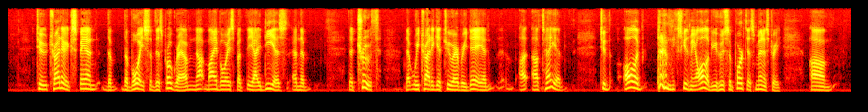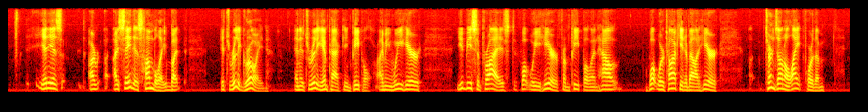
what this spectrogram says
to try to expand the the voice of this program, not my voice, but the ideas and the the truth that we try to get to every day. And I, I'll tell you, to all of excuse me, all of you who support this ministry, um, it is. Our, I say this humbly, but it's really growing, and it's really impacting people. I mean, we hear. You'd be surprised what we hear from people and how what we're talking about here turns on a light for them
